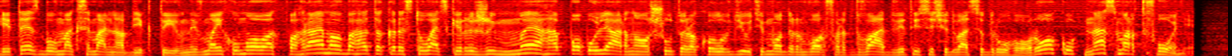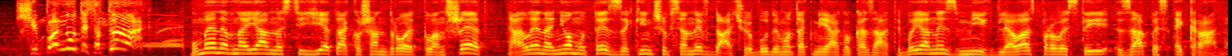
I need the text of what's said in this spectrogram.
і тест був максимально об'єктивний в моїх умовах, пограємо в багатокористувацький режим мега популярного шутера Call of Duty Modern Warfare 2 2022 року на смартфоні. Хібанутися так! У мене в наявності є також Android планшет, але на ньому тест закінчився невдачею, будемо так м'яко казати, бо я не зміг для вас провести запис екрану.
